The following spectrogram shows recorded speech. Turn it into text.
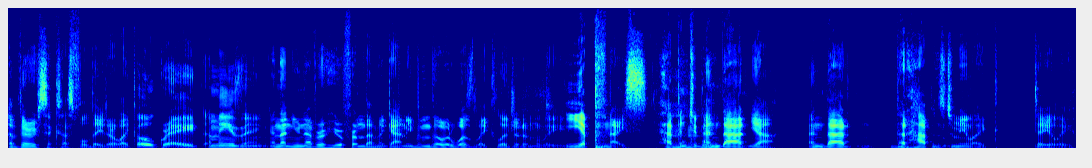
a very successful date. They're like oh great amazing. And then you never hear from them again even though it was like legitimately Yep. nice. Happened to mm-hmm. be. and that yeah. And that that happens to me like daily.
